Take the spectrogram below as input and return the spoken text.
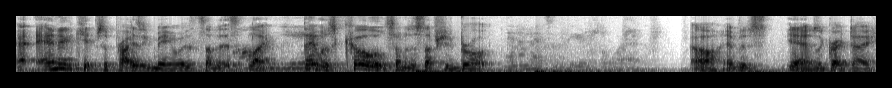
A- Anna kept surprising me with some of this. Oh, like that was cool. Some of the stuff she'd brought. Anna made some beautiful work. Oh, it was yeah, it was a great day.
